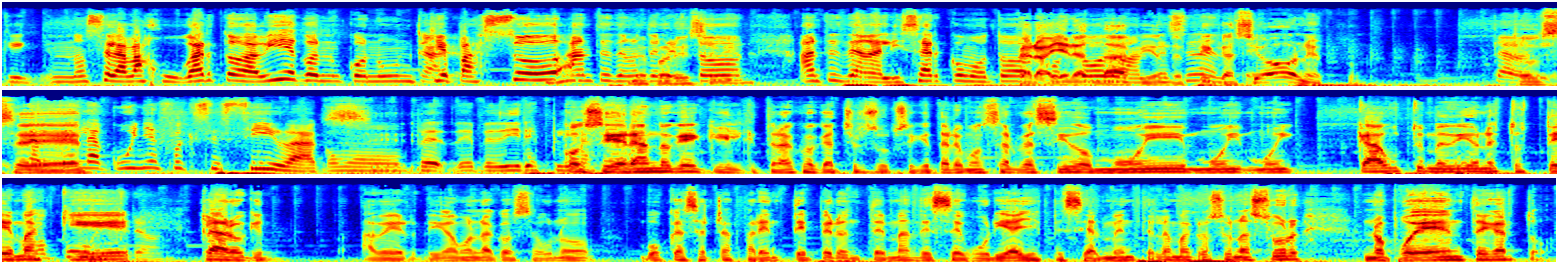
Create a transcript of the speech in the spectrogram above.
que no se la va a jugar todavía con, con un qué pasó antes de no me tener todo, bien. antes de analizar como todo Pero ayer andaba pidiendo explicaciones. Claro, Entonces- tal vez la cuña fue excesiva, como pe- de pedir explicaciones. Considerando que, que el trabajo que ha hecho el subsecretario Monsalve ha sido muy, muy, muy cauto y medido en estos temas Como que, pulcro. claro, que, a ver, digamos la cosa, uno busca ser transparente, pero en temas de seguridad y especialmente en la macrozona sur, no puede entregar todo.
